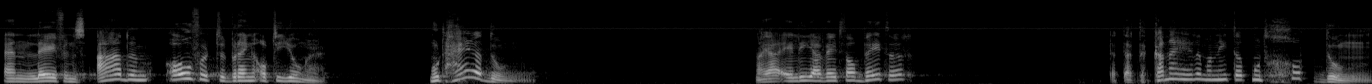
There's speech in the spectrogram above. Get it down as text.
en levensadem over te brengen op die jongen. Moet hij dat doen? Nou ja, Elia weet wel beter. Dat, dat, dat kan hij helemaal niet, dat moet God doen.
